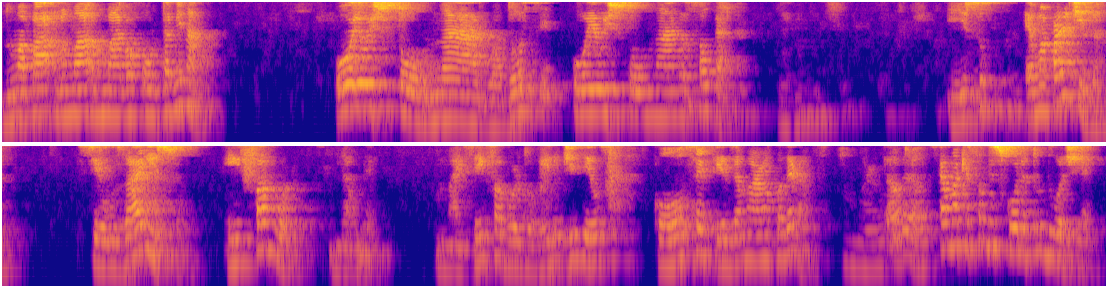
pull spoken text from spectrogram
Numa, numa, numa água contaminada. Ou eu estou na água doce, ou eu estou na água salgada. Isso é uma partida. Se eu usar isso em favor, não meu, mas em favor do reino de Deus, com certeza é uma arma poderosa. Uma arma Então, poderosa. É uma questão de escolha tudo hoje.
